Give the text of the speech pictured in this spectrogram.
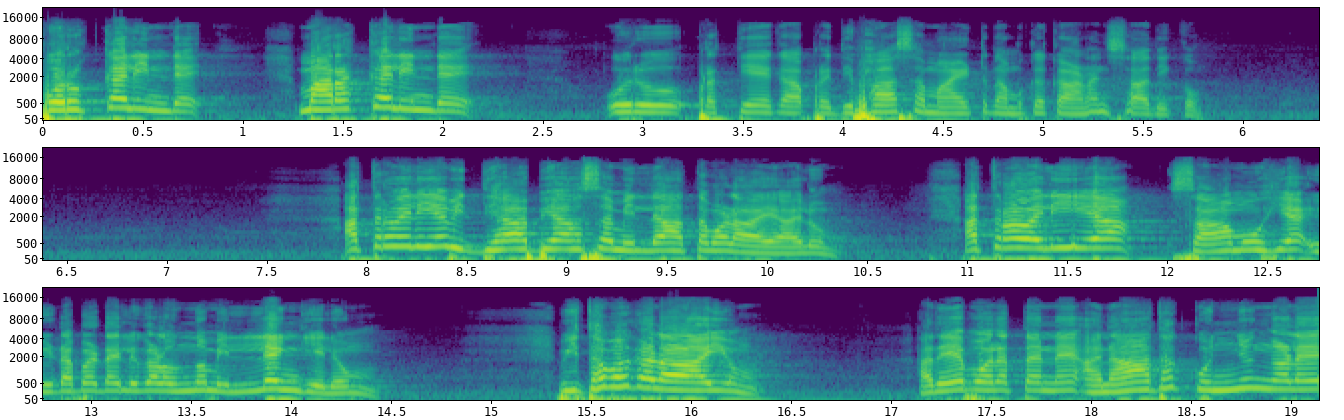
പൊറുക്കലിന്റെ മറക്കലിന്റെ ഒരു പ്രത്യേക പ്രതിഭാസമായിട്ട് നമുക്ക് കാണാൻ സാധിക്കും. അത്ര വലിയ വിദ്യാഭ്യാസമില്ലാത്തവളായാലും അത്ര വലിയ സാമൂഹ്യ ഇടപെടലുകളൊന്നുമില്ലെങ്കിലും വിധവകളായും അതേപോലെ തന്നെ അനാഥ കുഞ്ഞുങ്ങളെ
